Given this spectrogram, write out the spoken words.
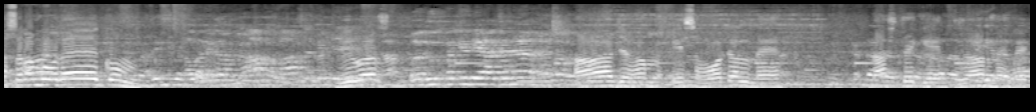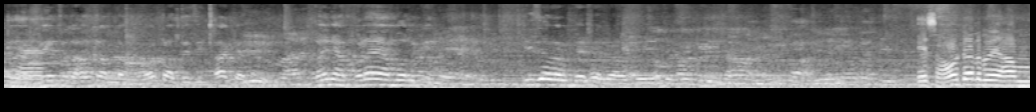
असलकुम व्यूवर्स आज हम इस होटल में नाश्ते के इंतज़ार में बैठे हैं। इस होटल में हम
